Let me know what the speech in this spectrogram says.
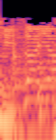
起这样。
